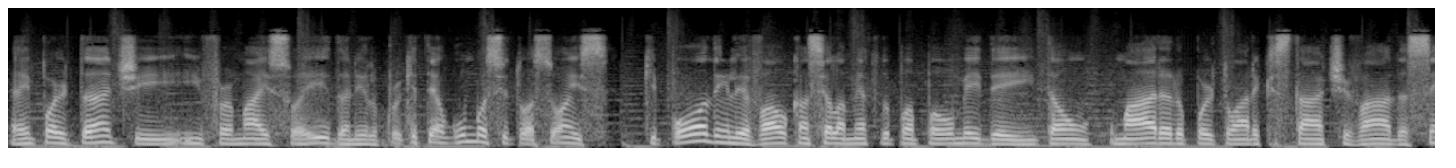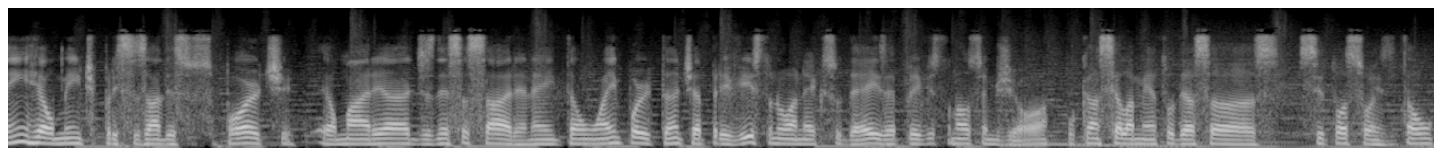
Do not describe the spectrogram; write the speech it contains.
É importante informar isso aí, Danilo, porque tem algumas situações que podem levar ao cancelamento do Pampão ou Mayday. Então, uma área aeroportuária que está ativada sem realmente precisar desse suporte é uma área desnecessária, né? Então, é importante, é previsto no anexo 10, é previsto no nosso MGO o cancelamento dessas situações. Então,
